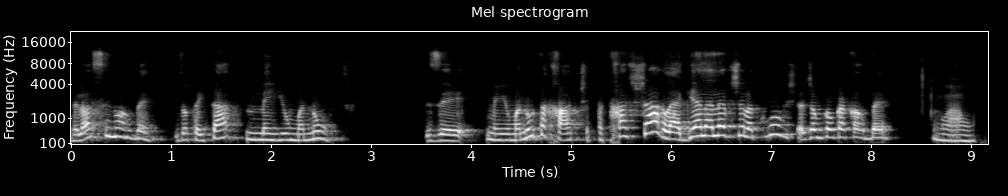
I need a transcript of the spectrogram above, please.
ולא עשינו הרבה. זאת הייתה מיומנות. זה מיומנות אחת שפתחה שער להגיע ללב של הכרוב, שיש שם כל כך הרבה. וואו.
